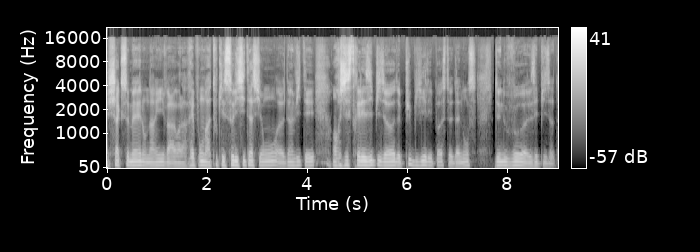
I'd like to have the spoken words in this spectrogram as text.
chaque semaine on arrive à voilà, répondre à toutes les sollicitations d'invités, enregistrer les épisodes, publier les posts d'annonces de nouveaux épisodes.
